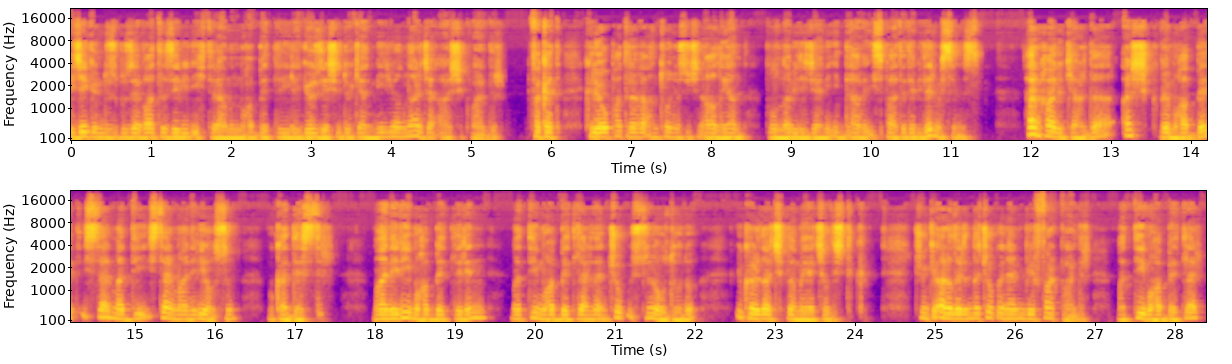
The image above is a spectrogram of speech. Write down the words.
gece gündüz bu zevat-ı zevil ihtiramın muhabbetleriyle gözyaşı döken milyonlarca aşık vardır. Fakat Kleopatra ve Antonius için ağlayan bulunabileceğini iddia ve ispat edebilir misiniz? Her halükarda aşk ve muhabbet ister maddi ister manevi olsun mukaddestir. Manevi muhabbetlerin maddi muhabbetlerden çok üstün olduğunu yukarıda açıklamaya çalıştık. Çünkü aralarında çok önemli bir fark vardır. Maddi muhabbetler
